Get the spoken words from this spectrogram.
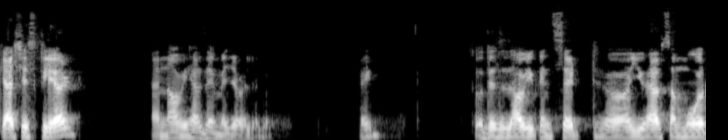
Cache is cleared and now we have the image available right? So this is how you can set uh, you have some more.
